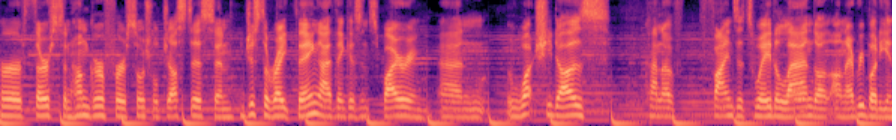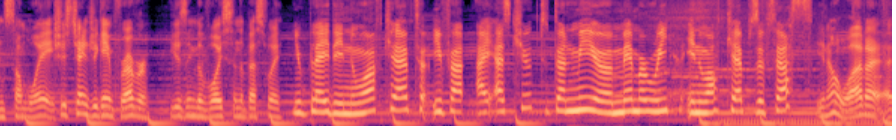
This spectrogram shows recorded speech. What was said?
Her thirst and hunger for social justice and just the right thing, I think, is inspiring. And what she does kind of finds its way to land on, on everybody in some way. She's changed the game forever, using the voice in the best way. You played in World Cup. If I, I ask you to tell me a memory in World Cup, the first? You know what? I,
